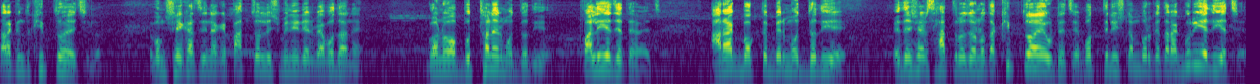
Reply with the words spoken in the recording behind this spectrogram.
তারা কিন্তু ক্ষিপ্ত হয়েছিল। এবং শেখ হাসিনাকে পাঁচচল্লিশ মিনিটের ব্যবধানে গণ অভ্যুত্থানের মধ্য দিয়ে পালিয়ে যেতে হয়েছে। আর এক বক্তব্যের মধ্য দিয়ে এদেশের ছাত্র জনতা ক্ষিপ্ত হয়ে উঠেছে। বত্রিশ নম্বরকে তারা গুড়িয়ে দিয়েছে।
